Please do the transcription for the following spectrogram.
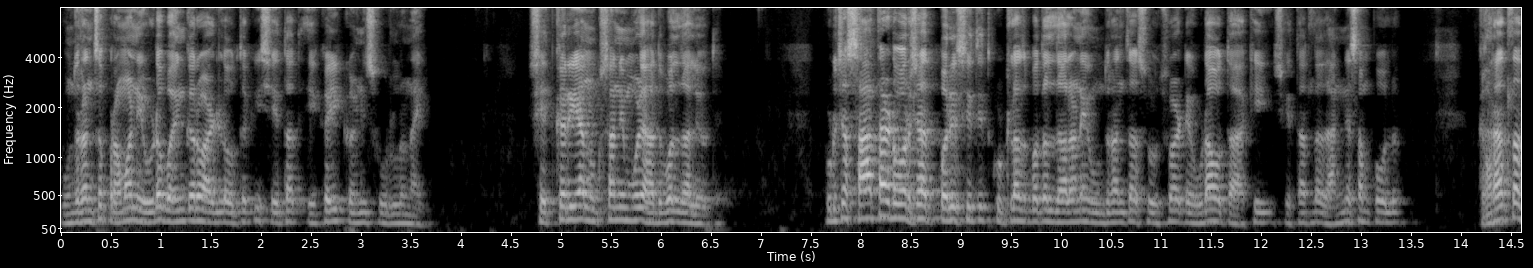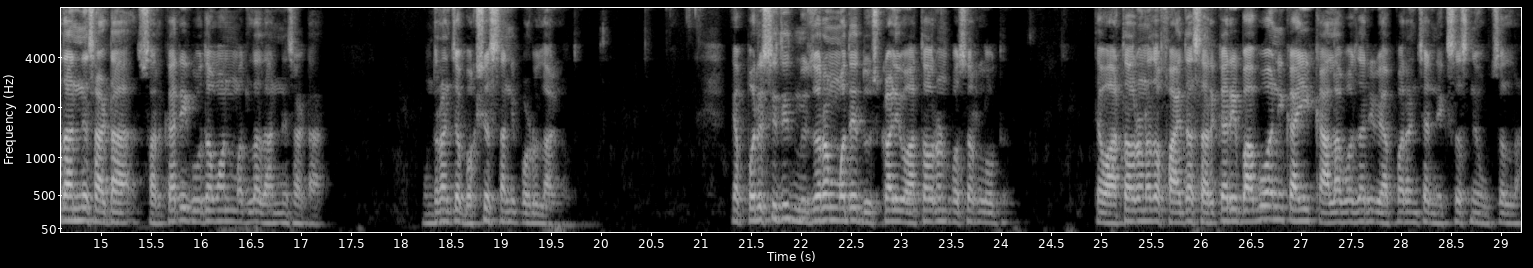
उंदरांचं प्रमाण एवढं भयंकर वाढलं होतं की शेतात एकही कणीस उरलं नाही. शेतकरी या नुकसानीमुळे हतबल झाले होते. पुढच्या सात आठ वर्षात परिस्थितीत कुठलाच बदल झाला नाही. उंदरांचा सुळसुळाट एवढा होता की शेतातलं धान्य संपवलं. घरातला धान्य साठा सरकारी गोदामांमधला धान्य साठा उंदरांच्या भक्ष्यस्थानी पडू लागला होता. या परिस्थितीत मिझोराममध्ये दुष्काळी वातावरण पसरलं होतं. त्या वातावरणाचा फायदा सरकारी बाबू आणि काही कालाबाजारी व्यापाऱ्यांच्या नेक्ससने उचलला.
